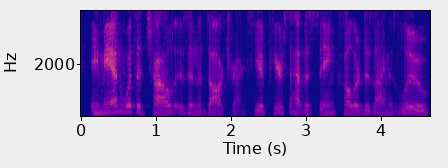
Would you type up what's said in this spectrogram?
a man with a child is in the dog tracks. He appears to have the same color design as Lou,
